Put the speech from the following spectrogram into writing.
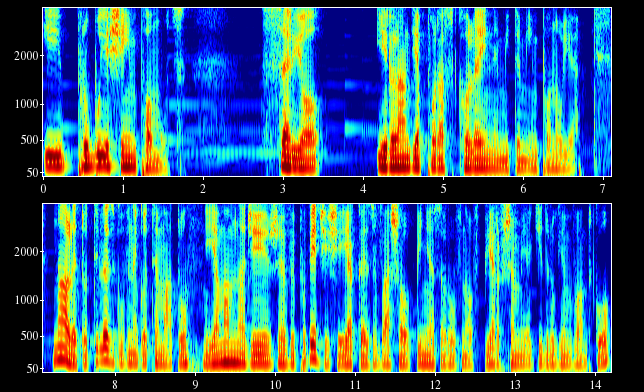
i próbuje się im pomóc. Serio, Irlandia po raz kolejny mi tym imponuje. No ale to tyle z głównego tematu. Ja mam nadzieję, że wypowiecie się, jaka jest Wasza opinia zarówno w pierwszym, jak i drugim wątku.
